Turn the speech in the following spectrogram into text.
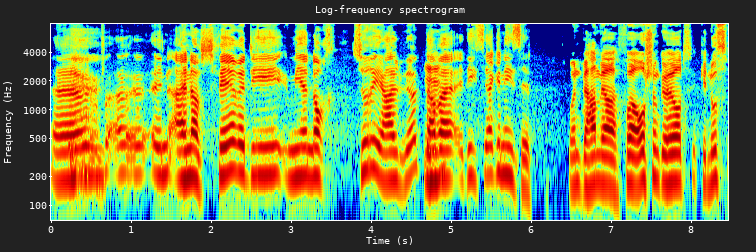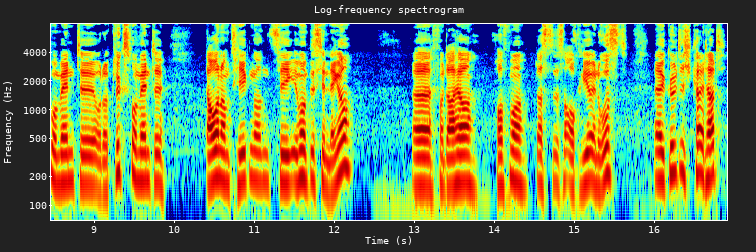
äh, in einer Sphäre, die mir noch surreal wirkt, mhm. aber die ich sehr genieße. Und wir haben ja vorher auch schon gehört, Genussmomente oder Glücksmomente dauern am Tegernsee immer ein bisschen länger. Äh, von daher hoffen wir, dass das auch hier in Rust äh, Gültigkeit hat.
